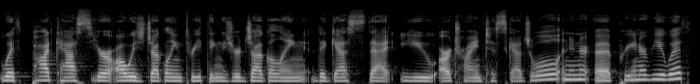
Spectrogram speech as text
with podcasts you're always juggling three things. You're juggling the guests that you are trying to schedule an inter- a pre-interview with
